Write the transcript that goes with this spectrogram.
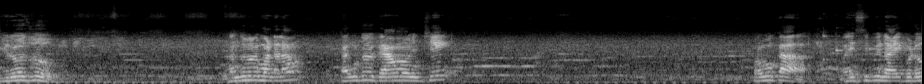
ఈరోజు నందులూరు మండలం టంగుటూరు గ్రామం నుంచి ప్రముఖ వైసీపీ నాయకుడు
